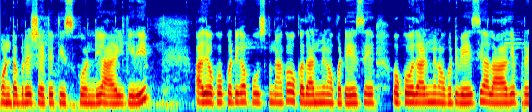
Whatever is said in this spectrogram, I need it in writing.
వంట బ్రష్ అయితే తీసుకోండి ఆయిల్కి ఇది. అది ఒక్కొక్కటిగా పూసుకున్నాక ఒకదాని మీద ఒకటి వేసి ఒక్కో దాని మీద ఒకటి వేసి అలాగే ప్రె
